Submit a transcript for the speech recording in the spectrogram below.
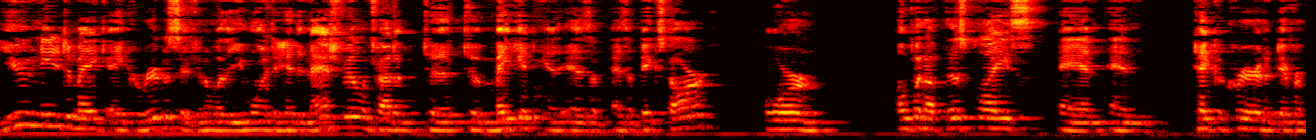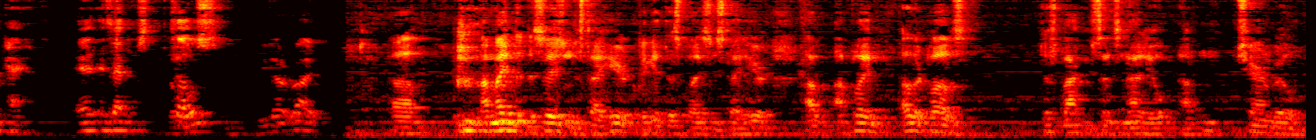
you needed to make a career decision on whether you wanted to head to Nashville and try to, to, to make it in, as a as a big star, or open up this place and and take a career in a different path. Is that close? You got it right. Um, I made the decision to stay here, to get this place and stay here. I, I played other clubs just back in Cincinnati, out in Sharonville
